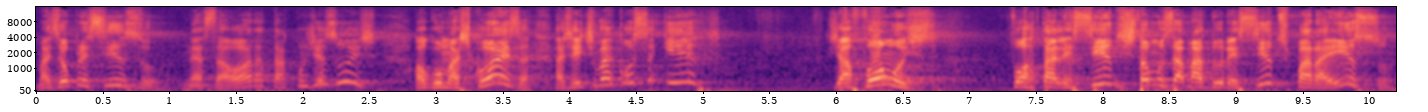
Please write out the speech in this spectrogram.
Mas eu preciso, nessa hora, estar com Jesus. Algumas coisas a gente vai conseguir. Já fomos fortalecidos, estamos amadurecidos para isso,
